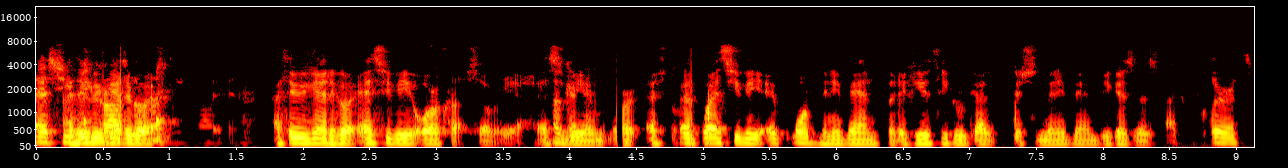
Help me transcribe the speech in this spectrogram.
SUV I think we got to go. crossover? I think we got to go SUV or crossover. Yeah, SUV Okay. or, or well, SUV or minivan. But if you think we got just a minivan because of its lack of clearance,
